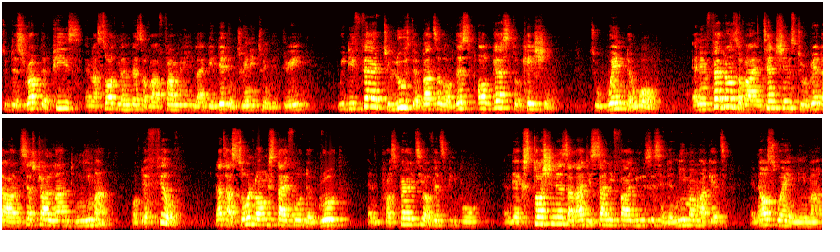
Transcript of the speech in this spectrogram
to disrupt the peace and assault members of our family like they did in 2023, we deferred to lose the battle of this august occasion to win the war. And in furtherance of our intentions to rid our ancestral land, Nima, of the filth that has so long stifled the growth and prosperity of its people and the extortioners Alhaji Sanifa uses in the Nima market and elsewhere in Nima,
